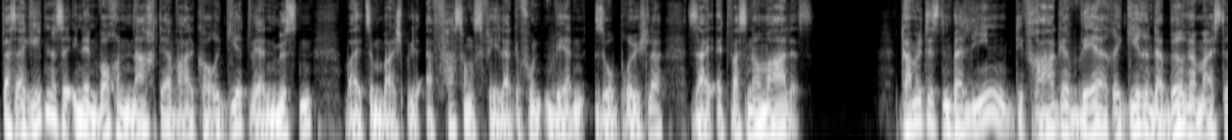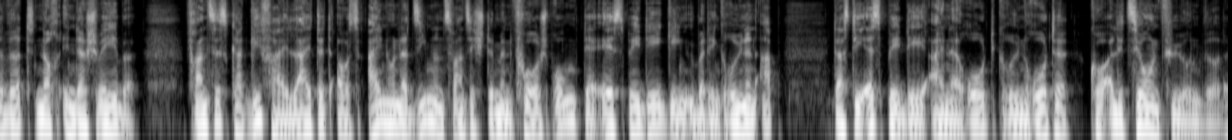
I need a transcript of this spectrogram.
Dass Ergebnisse in den Wochen nach der Wahl korrigiert werden müssten, weil zum Beispiel Erfassungsfehler gefunden werden, so Brüchler, sei etwas Normales. Damit ist in Berlin die Frage, wer regierender Bürgermeister wird, noch in der Schwebe. Franziska Giffey leitet aus 127 Stimmen Vorsprung der SPD gegenüber den Grünen ab, dass die SPD eine rot-grün-rote Koalition führen würde.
